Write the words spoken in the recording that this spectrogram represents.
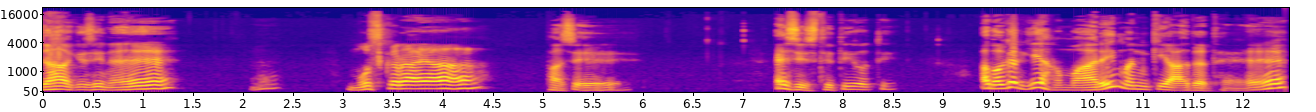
जहाँ किसी ने हाँ, मुस्कराया फांसे। ऐसी स्थिति होती। अब अगर ये हमारे मन की आदत है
